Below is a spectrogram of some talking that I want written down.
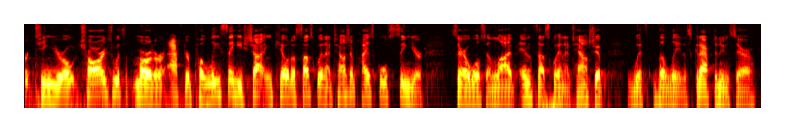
13-year-old charged with murder after police say he shot and killed a Susquehanna Township High School senior. Sarah Wilson live in Susquehanna Township with the latest. Good afternoon, Sarah.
